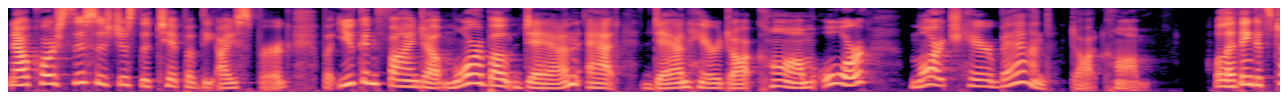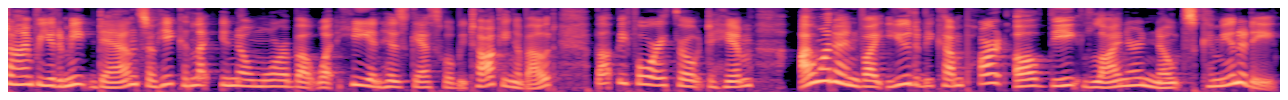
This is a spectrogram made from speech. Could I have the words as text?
Now, of course, this is just the tip of the iceberg, but you can find out more about Dan at danhare.com or marchhareband.com. Well, I think it's time for you to meet Dan so he can let you know more about what he and his guests will be talking about. But before I throw it to him, I want to invite you to become part of the Liner Notes community.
